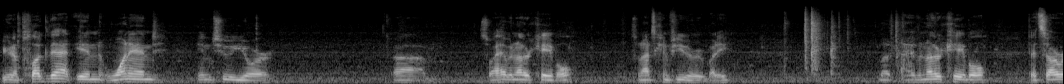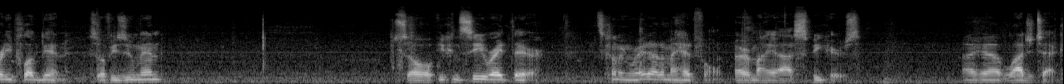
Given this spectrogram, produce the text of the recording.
You're going to plug that in one end into your, um, so I have another cable, so not to confuse everybody, but I have another cable that's already plugged in. So if you zoom in, so you can see right there, it's coming right out of my headphone, or my uh, speakers. I have Logitech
